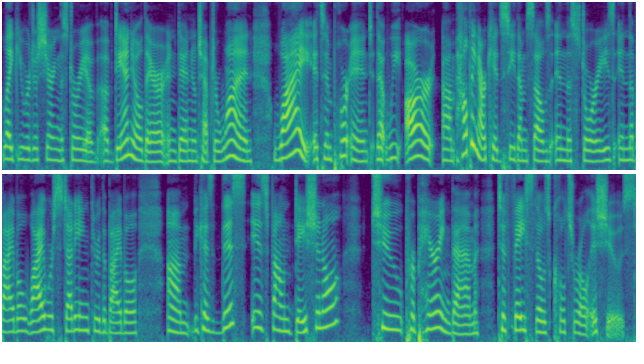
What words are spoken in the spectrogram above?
like you were just sharing the story of, of daniel there in daniel chapter 1 why it's important that we are um, helping our kids see themselves in the stories in the bible why we're studying through the bible um, because this is foundational to preparing them to face those cultural issues.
